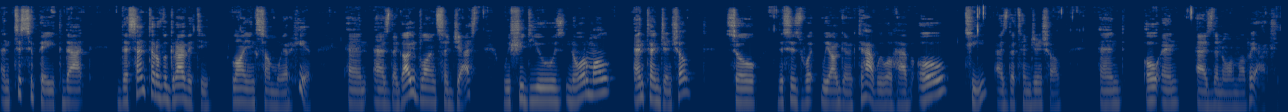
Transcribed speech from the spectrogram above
anticipate that the center of gravity lying somewhere here. And as the guidelines suggest, we should use normal and tangential. So this is what we are going to have. We will have OT as the tangential and ON as the normal reaction.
